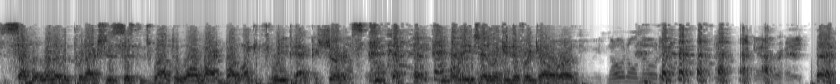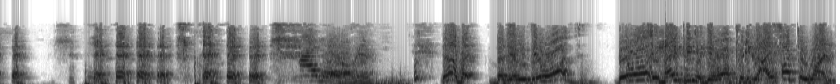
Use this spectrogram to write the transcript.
Some one of the production assistants went out to Walmart and bought like a three pack of shirts, and they each had like a different color on. No one will notice. yeah, right. I know. Oh man. No, but but they, were- they were all they were all in my opinion they were all pretty good. I thought the one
